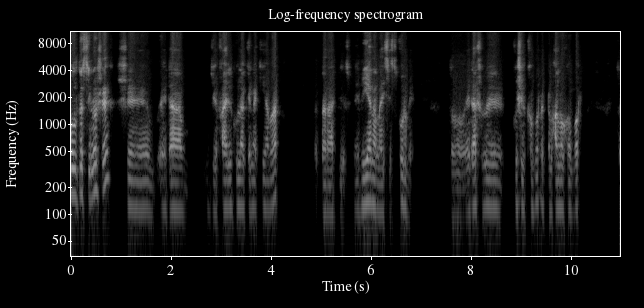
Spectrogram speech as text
বলতেছিল সে সে এটা যে ফাইলগুলাকে নাকি আবার তারা রিঅ্যানালাইসিস করবে। তো এটা আসলে খুশির খবর, একটা ভালো খবর। তো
